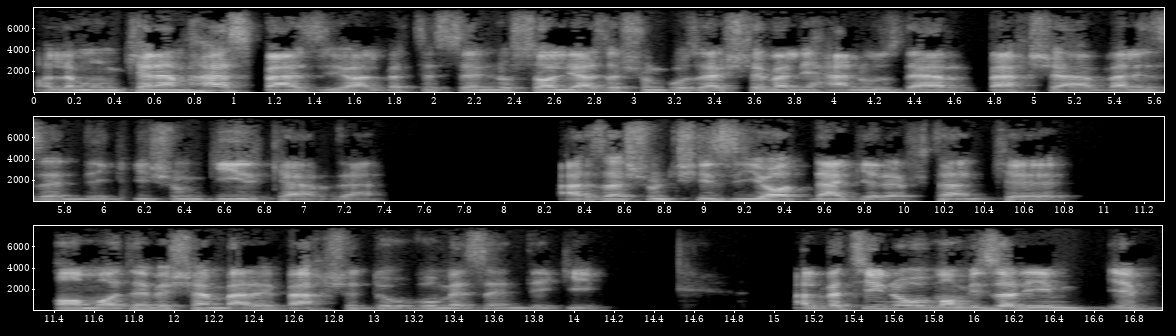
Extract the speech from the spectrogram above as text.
حالا ممکنم هست بعضی البته سن و سالی ازشون گذشته ولی هنوز در بخش اول زندگیشون گیر کردن. ازشون چیزی یاد نگرفتن که آماده بشن برای بخش دوم زندگی. البته اینو ما می‌ذاریم یه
